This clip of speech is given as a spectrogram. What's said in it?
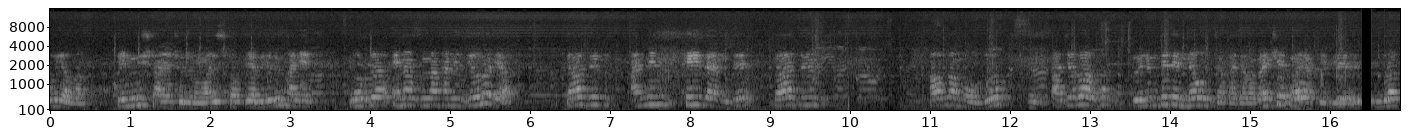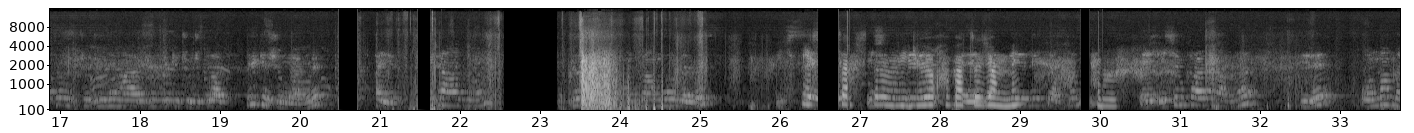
o yalan. Benim üç tane çocuğum var, ispatlayabilirim. Hani burada en azından hani diyorlar ya, daha dün annem teyzemdi, daha dün ablam oldu. Acaba bu bölümde de ne olacak acaba? Ben çok merak ediyorum. Murat'ın çocuğunun haricindeki çocuklar ilk eşinden mi? Hayır, bir Nazlı'nın kız, şu an burada. İkisi Arkadaşlar videoyu kapatacağım e, ben. yaptım. Hadi. E, eşim Kahramanlı biri. Ondan da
